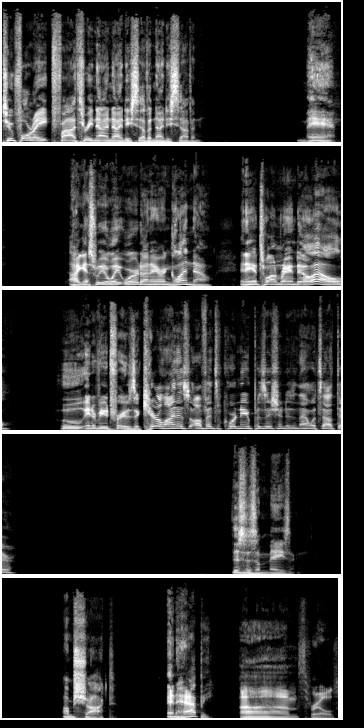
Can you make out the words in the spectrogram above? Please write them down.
248 539 9797. Man, I guess we await word on Aaron Glenn now. And Antwaan Randle El, who interviewed for, was it Carolina's offensive coordinator position? Isn't that what's out there? This is amazing. I'm shocked and happy. I'm thrilled.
